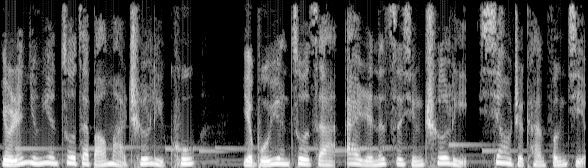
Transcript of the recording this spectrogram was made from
有人宁愿坐在宝马车里哭。也不愿坐在爱人的自行车里笑着看风景。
